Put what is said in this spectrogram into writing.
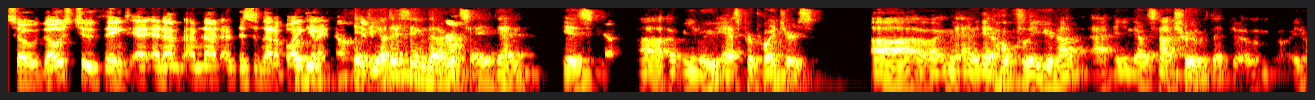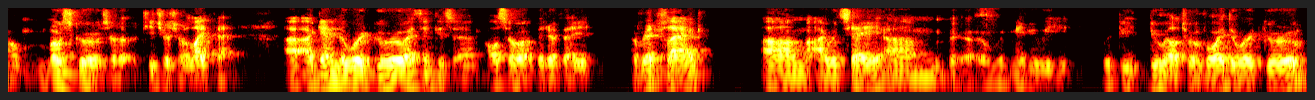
So those two things, and, and I'm I'm not. This is not a blanket. Well, the, okay, the other thing that I would say then is, yeah. uh, you know, you ask for pointers. Uh, and again, hopefully you're not, uh, you know, it's not true that, uh, you know, most gurus or teachers are like that. Uh, again, the word guru, I think, is a, uh, also a bit of a, a red flag. Um, I would say um, maybe we would be do well to avoid the word guru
